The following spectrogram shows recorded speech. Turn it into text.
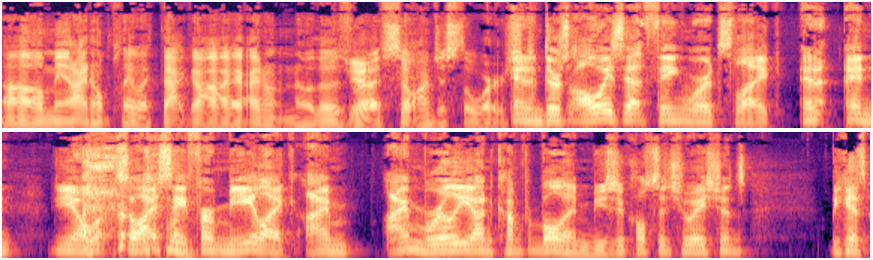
"Oh man, I don't play like that guy. I don't know those Yeah. riffs, so I'm just the worst." and there's always that thing where it's like and and you know so i say for me like i'm i'm really uncomfortable in musical situations because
